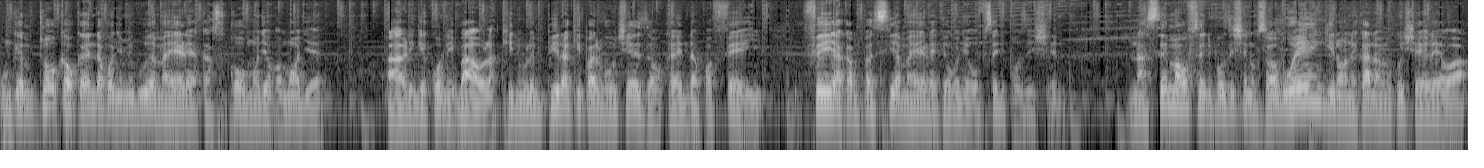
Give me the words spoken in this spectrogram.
ungemtoka ukaenda kwenye miguu ya Mayele akascore moja kwa moja uh, lingekuwa ni bao, lakini ule mpira kipa alivyoucheza ukaenda kwa Fei. Fei akampasia Mayele akiwa kwenye offside position. Nasema offside position kwa sababu wengi inaonekana wamekwisha elewa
